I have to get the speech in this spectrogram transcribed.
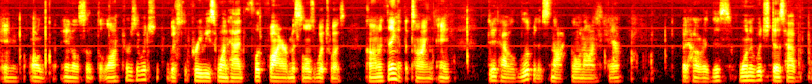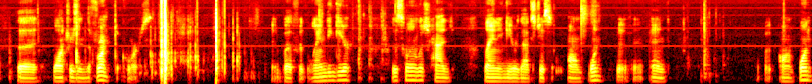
And all and also the launchers which which the previous one had flip fire missiles, which was a common thing at the time, and did have a little bit of snot going on there. But however, this one of which does have the launchers in the front, of course. But for the landing gear, this one which had landing gear that's just on one and on one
